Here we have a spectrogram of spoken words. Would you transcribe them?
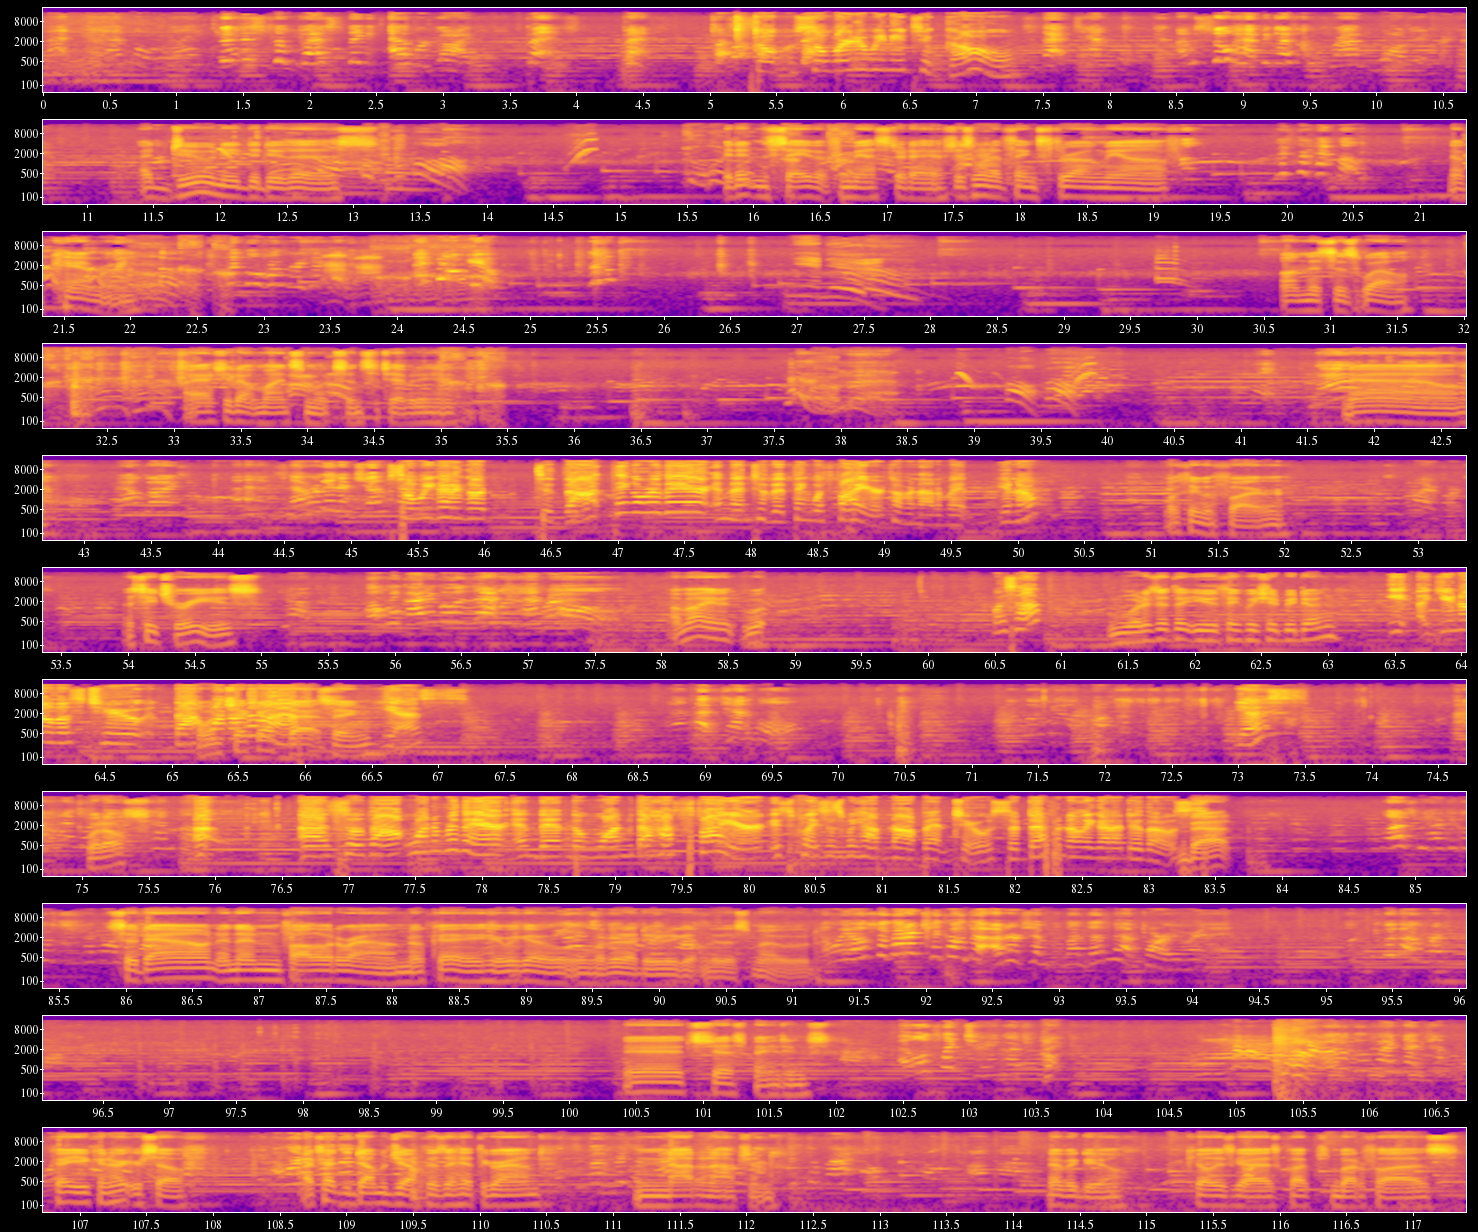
This is the best thing ever, guys. Best, best, best. So, best. so where do we need to go? to that temple. I'm so happy, guys. I'm crab walking right now. I do need to do this. It didn't save it from yesterday. It's just one of the things throwing me off. No camera. On this as well. I actually don't mind smoke sensitivity. Now. Now, guys. Now we're gonna jump. So we gotta go to that thing over there, and then to the thing with fire coming out of it. You know? What thing with fire? Fire. I see trees. Yeah. Oh, we gotta go to that temple. I'm not even. What, What's up? what is it that you think we should be doing? You, you know those two. That I one want to on check out that thing. Yes. And that temple. Yes. What else? Uh, uh, so that one over there, and then the one that has fire is places we have not been to. So definitely gotta do those. That. Plus, we have to go check out So down and then follow it around. Okay, here we go. What did I do to get into this mode? And we also gotta check out the other temple that doesn't have fire in it. Let's see what that red box is. It's just paintings. Okay, you can hurt yourself. I, tried to double jump as I hit the ground. It's- but Mr. Not an option. Mr. Rat helped- helped, No big deal. Kill these guys, collect some butterflies.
